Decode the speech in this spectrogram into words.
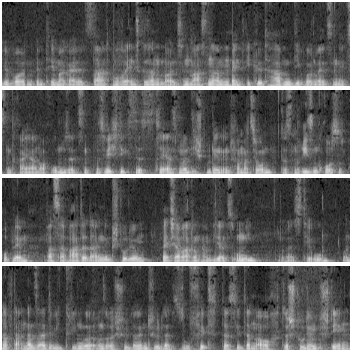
Wir wollen mit dem Thema Guided Start, wo wir insgesamt 19 Maßnahmen entwickelt haben, die wollen wir jetzt in den nächsten drei Jahren auch umsetzen. Das Wichtigste ist zuerst mal die Studieninformation. Das ist ein riesengroßes Problem. Was erwartet einen im Studium? Welche Erwartungen haben wir als Uni? oder als TU. Und auf der anderen Seite, wie kriegen wir unsere Schülerinnen und Schüler so fit, dass sie dann auch das Studium bestehen?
